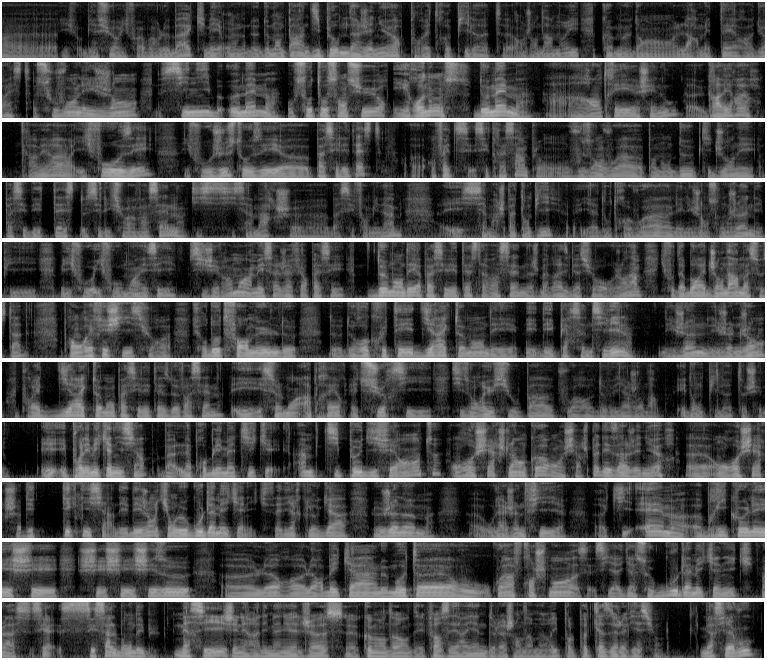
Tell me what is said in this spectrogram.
il faut, bien sûr, il faut avoir le bac, mais on ne demande pas un diplôme d'ingénieur pour être pilote en gendarmerie, comme dans l'armée de terre du reste. Souvent, les gens s'inhibent eux-mêmes ou s'autocensurent et renoncent d'eux-mêmes à rentrer chez nous. grave erreur grave erreur. Il faut oser, il faut juste oser euh, passer les tests. Euh, en fait, c'est très simple. On vous envoie euh, pendant deux petites journées passer des tests de sélection à Vincennes. Si, ça marche, bah, c'est formidable. Et si ça marche pas, tant pis. Il y a d'autres voies. Les, gens sont jeunes et puis, mais il faut, il faut au moins essayer. Si j'ai vraiment un message à faire passer, demandez à passer les tests à Vincennes. Je m'adresse bien sûr aux gendarmes. Il faut d'abord être gendarme à ce stade. Après, on réfléchit sur, sur d'autres formules de, de, recruter directement des, des personnes civiles des jeunes, des jeunes gens, pourraient directement passer les tests de Vincennes et seulement après être sûr s'ils ont réussi ou pas pouvoir devenir gendarme et donc pilote chez nous. Et, pour les mécaniciens, bah, la problématique est un petit peu différente. On recherche, là encore, on ne recherche pas des ingénieurs, euh, on recherche des techniciens, des, des, gens qui ont le goût de la mécanique. C'est-à-dire que le gars, le jeune homme ou la jeune fille euh, qui aiment euh, bricoler chez, chez, chez, chez eux euh, leur, leur bécane, le moteur ou quoi, franchement, il y, a ce goût de la mécanique. Voilà, c'est ça le bon début. Merci, Général Emmanuel Joss, commandant des forces aériennes de la gendarmerie pour le podcast de l'aviation. Merci à vous.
